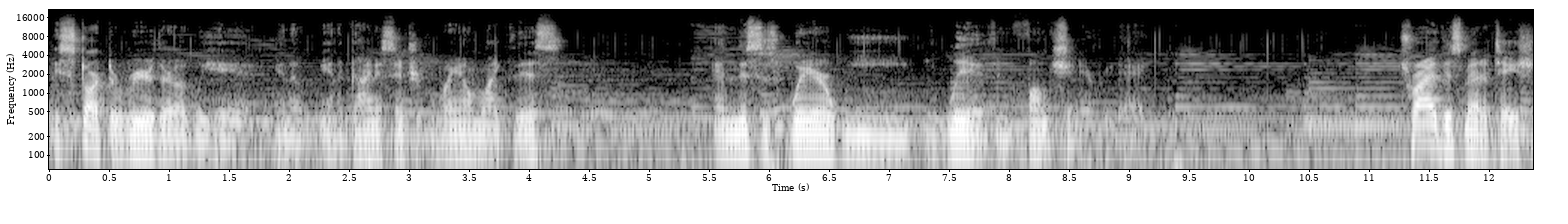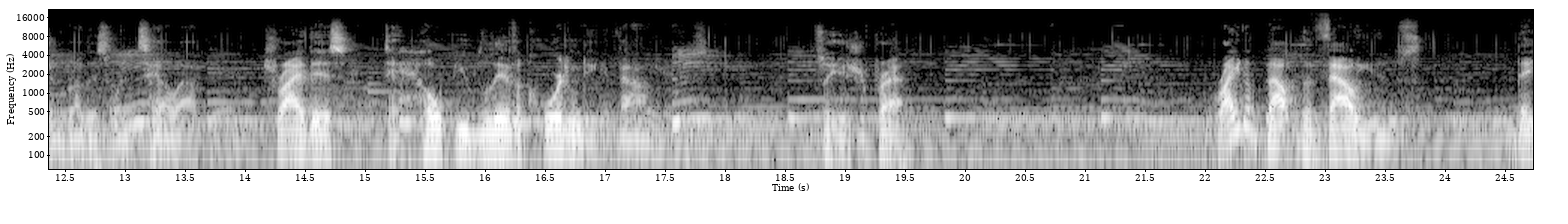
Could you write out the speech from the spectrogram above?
they start to rear their ugly head in a in a gynocentric realm like this. And this is where we live and function every day. Try this meditation, brothers, when it's hell out there. Try this to help you live according to your values. So here's your prep. Write about the values that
